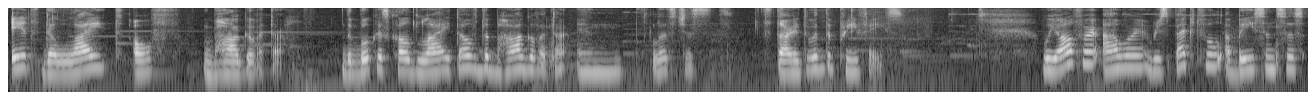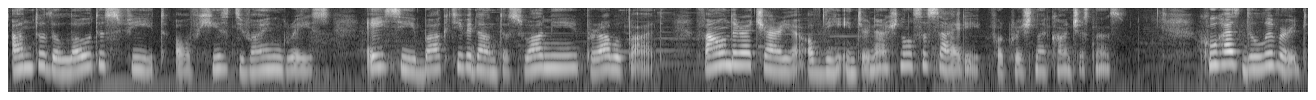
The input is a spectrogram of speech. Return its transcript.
It's the light of Bhagavata. The book is called Light of the Bhagavata, and let's just start with the preface. We offer our respectful obeisances unto the lotus feet of His Divine Grace, A.C. Bhaktivedanta Swami Prabhupada founder Acharya of the International Society for Krishna Consciousness, who has delivered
